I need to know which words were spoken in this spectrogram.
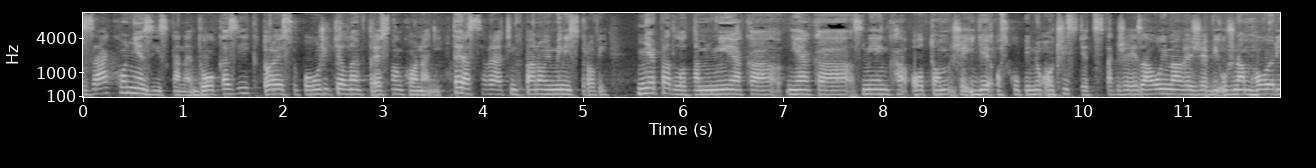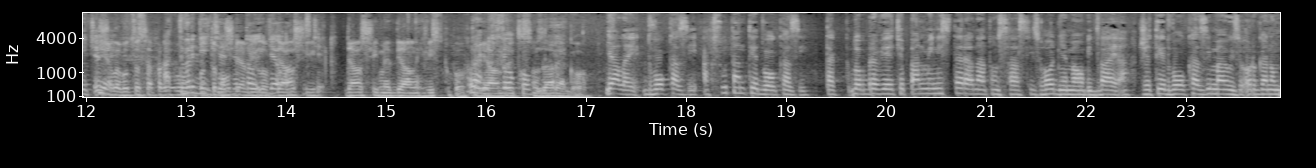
zákonne získané dôkazy, ktoré sú použiteľné v trestnom konaní. Teraz sa vrátim k pánovi ministrovi. Nepadlo tam nejaká, nejaká zmienka o tom, že ide o skupinu očistec. Takže je zaujímavé, že vy už nám hovoríte, Nie, že... lebo to sa pre, a tvrdíte, že to ide v ďalších, o ďalších mediálnych výstupoch. tak ja som zareagoval. Ďalej, dôkazy. Ak sú tam tie dôkazy, tak dobre viete, pán minister, a na tom sa asi zhodneme obidvaja, že tie dôkazy majú s orgánom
